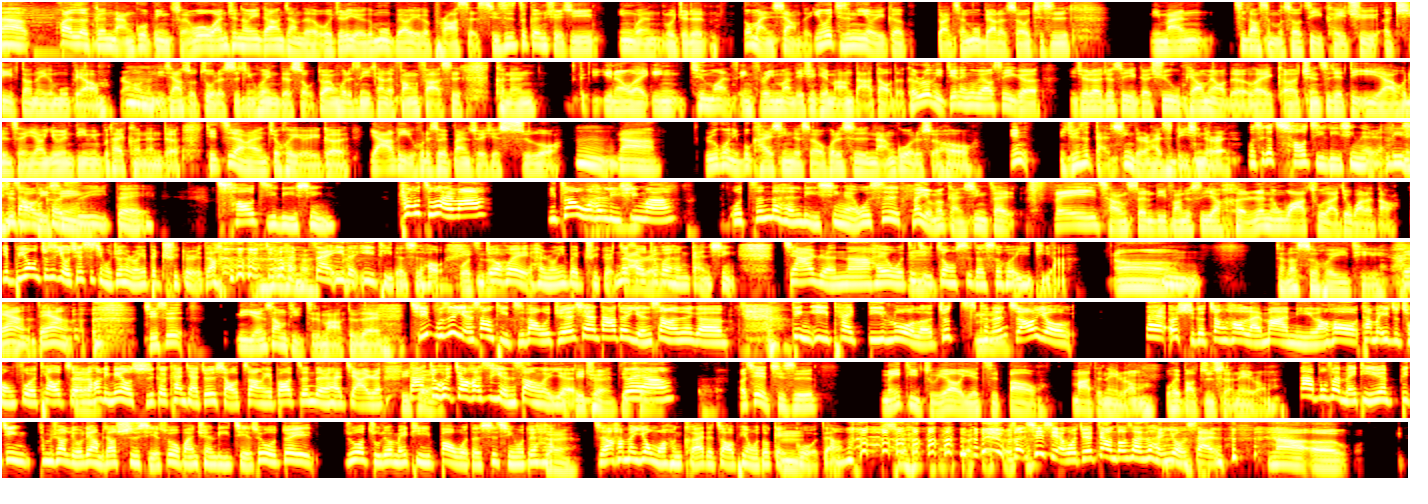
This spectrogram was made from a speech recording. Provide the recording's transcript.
那快乐跟难过并存，我完全同意刚刚讲的。我觉得有一个目标，有一个 process，其实这跟学习英文，我觉得都蛮像的。因为其实你有一个短程目标的时候，其实你蛮知道什么时候自己可以去 achieve 到那个目标。然后呢，你现在所做的事情，或你的手段，或者是你现在的方法，是可能。You know, like in two months, in three months，也许可以马上达到的。可如果你今天的目标是一个，你觉得就是一个虚无缥缈的，like 呃全世界第一啊，或者怎样永远第一名，不太可能的。其实自然而然就会有一个压力，或者是会伴随一些失落。嗯，那如果你不开心的时候，或者是难过的时候，因为你觉得是感性的人还是理性的人？我是个超级理性的人，理性到不可思议，对，超级理性，看不出来吗？你知道我很理性吗？我真的很理性哎，我是那有没有感性在非常深的地方，就是要很认真挖出来就挖得到？也不用，就是有些事情我觉得很容易被 trigger，这样 就是很在意的议题的时候，你就会很容易被 trigger，那时候就会很感性。家人呐，还有我自己重视的社会议题啊，嗯，讲到社会议题，怎样怎样？其实。你炎上体质嘛，对不对？其实不是炎上体质吧？我觉得现在大家对炎上的那个 定义太低落了，就可能只要有带二十个账号来骂你，然后他们一直重复的跳针，然后里面有十个看起来就是小账，也不知道真的人还假人，大家就会叫他是炎上了耶。的确，对啊。而且其实媒体主要也只报骂的内容，不会报支持的内容。大部分媒体因为毕竟他们需要流量比较嗜血，所以我完全理解。所以我对。如果主流媒体报我的事情，我对他只要他们用我很可爱的照片，我都给过这样。我说谢谢，我觉得这样都算是很友善。那呃，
